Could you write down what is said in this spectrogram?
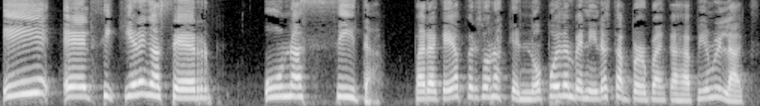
Y eh, si quieren hacer una cita para aquellas personas que no pueden venir hasta Burbank a Happy and Relax,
